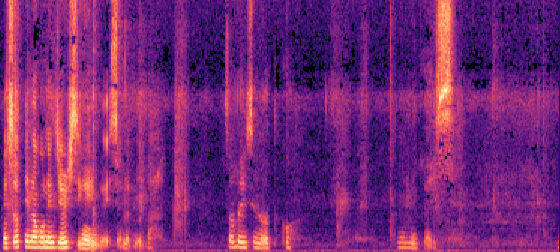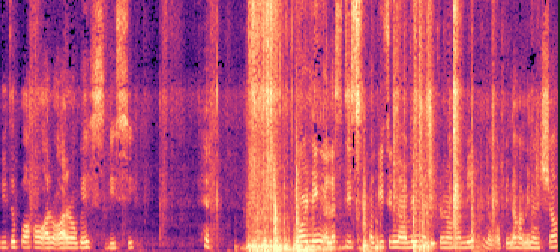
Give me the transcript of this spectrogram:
Nagsuot din ako ng jersey ngayon guys, alam niyo ba? Saan ba yung sinuot ko? Ayan guys. Dito po ako araw-araw guys, busy. Morning, alas 10 pagising namin, nandito na kami. Nag-open na kami ng shop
